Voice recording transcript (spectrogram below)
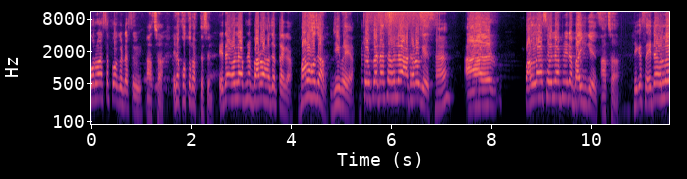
বড় আছে পকেট আছে আচ্ছা। এটা কত রাখতেছেন? এটা হলো আপনার বারো হাজার টাকা। বারো হাজার? জি ভাইয়া। চৌকাট আছে হলো আঠারো গেজ হ্যাঁ। আর পাল্লা আছে হলো আপনি এটা বাইশ গেজ। আচ্ছা। ঠিক আছে? এটা হলো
